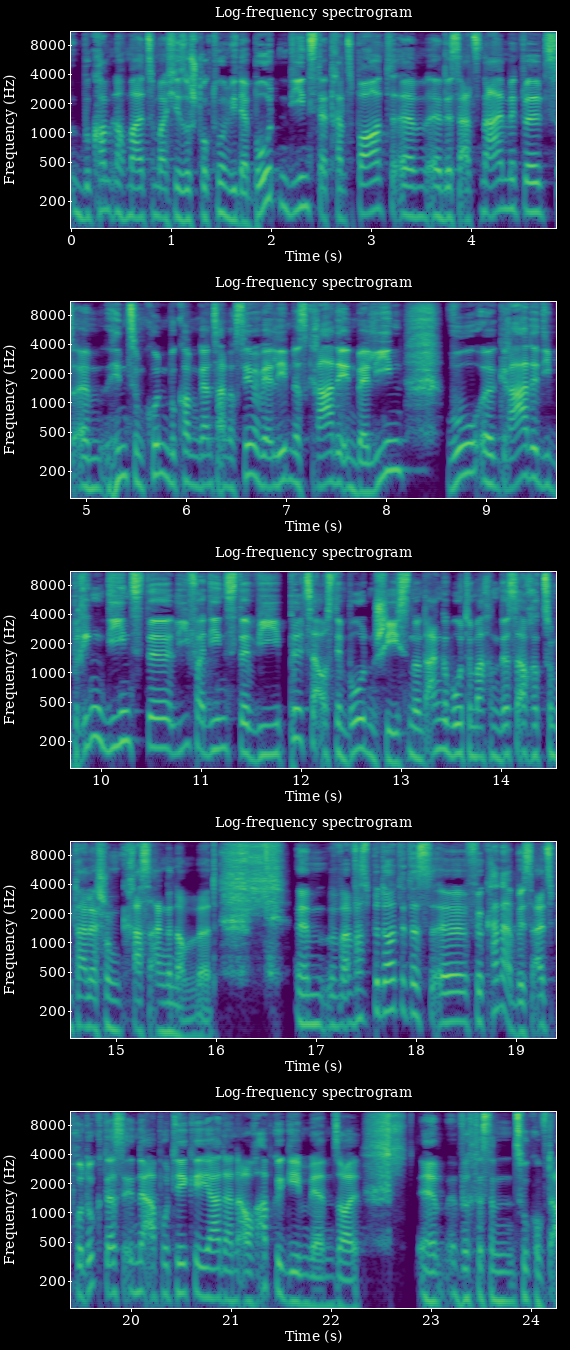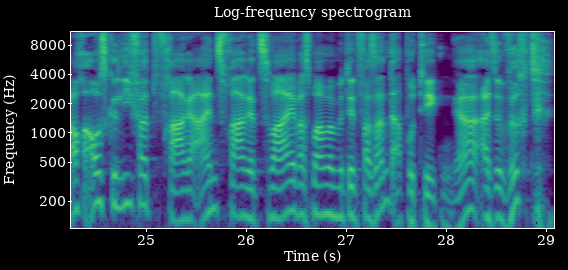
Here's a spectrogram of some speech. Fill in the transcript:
bekommt noch mal zum Beispiel so Strukturen wie der Botendienst, der Transport ähm, äh, des Arzneimittels ähm, hin zum Kunden bekommt ein ganz anderes Thema. Wir erleben das gerade in Berlin, wo äh, gerade die Bringen Dienste, Lieferdienste wie Pilze aus dem Boden schießen und Angebote machen, das auch zum Teil ja schon krass angenommen wird. Ähm, was bedeutet das äh, für Cannabis als Produkt, das in der Apotheke ja dann auch abgegeben werden soll? Äh, wird das dann in Zukunft auch ausgeliefert? Frage eins, Frage zwei: was machen wir mit den Versandapotheken? Ja, also wird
